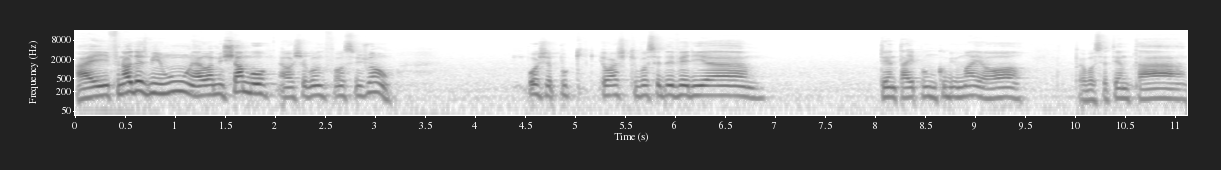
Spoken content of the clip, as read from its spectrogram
Aí, final de 2001, ela me chamou. Ela chegou e falou assim: João, poxa, porque eu acho que você deveria tentar ir para um clube maior, para você tentar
